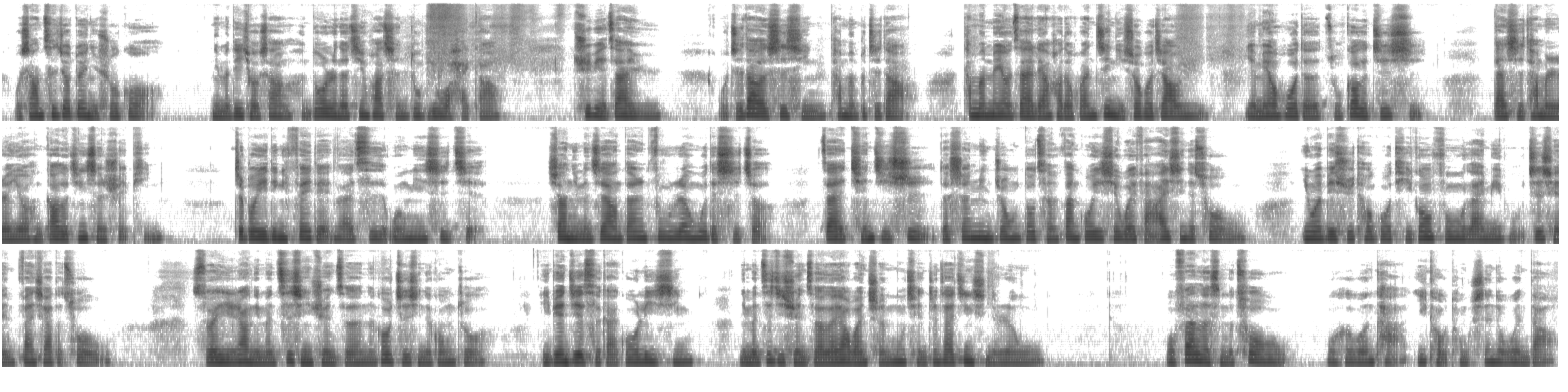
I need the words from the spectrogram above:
我上次就对你说过。你们地球上很多人的进化程度比我还高，区别在于，我知道的事情他们不知道，他们没有在良好的环境里受过教育，也没有获得足够的知识，但是他们仍有很高的精神水平。这不一定非得来自文明世界，像你们这样担负任务的使者，在前几世的生命中都曾犯过一些违反爱心的错误。因为必须透过提供服务来弥补之前犯下的错误，所以让你们自行选择能够执行的工作，以便借此改过立新。你们自己选择了要完成目前正在进行的任务。我犯了什么错误？我和文卡异口同声地问道。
